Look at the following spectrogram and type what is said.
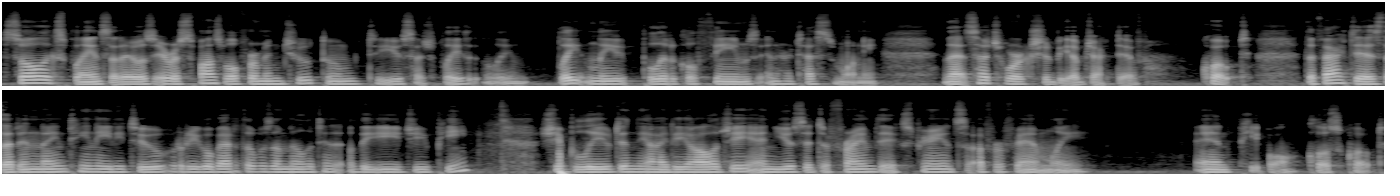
Stoll explains that it was irresponsible for Menchu Tum to use such blatantly, blatantly political themes in her testimony, and that such work should be objective. Quote, the fact is that in 1982, Rigoberta was a militant of the EGP. She believed in the ideology and used it to frame the experience of her family and people. Close quote.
